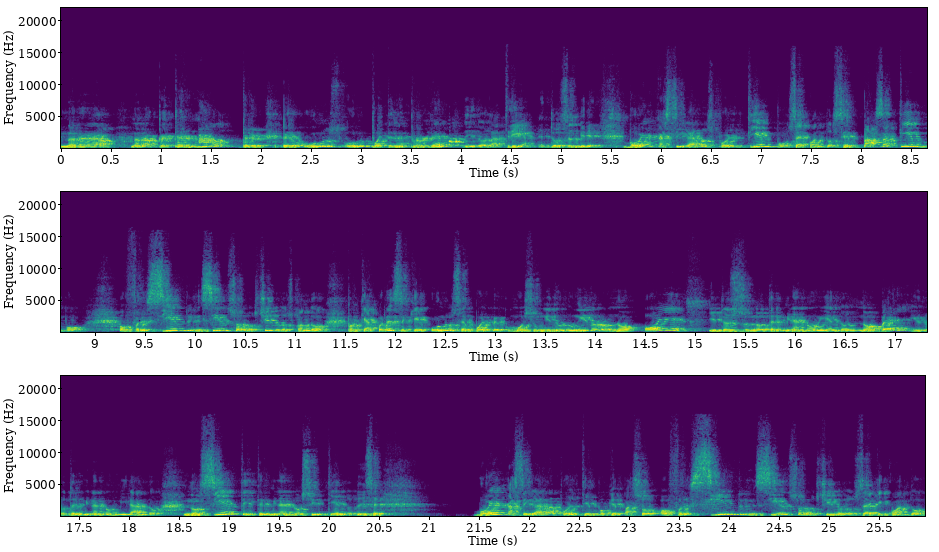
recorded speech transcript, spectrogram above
no, no, no, no, pero, hermano, pero, pero uno, uno, puede tener problemas de idolatría. Entonces, mire, voy a castigarlos por el tiempo. O sea, cuando se pasa tiempo ofreciendo incienso a los ídolos, cuando, porque acuérdense que uno se vuelve como es un ídolo. Un ídolo no oye y entonces uno termina no oyendo, no ve y uno termina no mirando, no siente y termina no sintiendo. Dice, Voy a castigarla por el tiempo que pasó ofreciendo incienso a los ídolos. O sea que cuando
